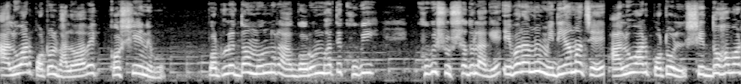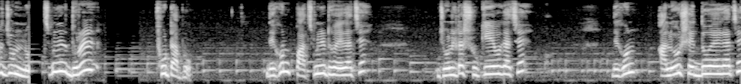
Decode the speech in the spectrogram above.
আলু আর পটল ভালোভাবে কষিয়ে নেব। পটলের দম বন্ধুরা গরম ভাতে খুবই খুবই সুস্বাদু লাগে। এবার আমি মিডিয়াম আছে, আলু আর পটল সেদ্ধ হওয়ার জন্য পাঁচ মিনিট ধরে ফুটাবো। দেখুন, পাঁচ মিনিট হয়ে গেছে। ঝোলটা শুকিয়ে গেছে। দেখুন, আলুও সেদ্ধ হয়ে গেছে।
